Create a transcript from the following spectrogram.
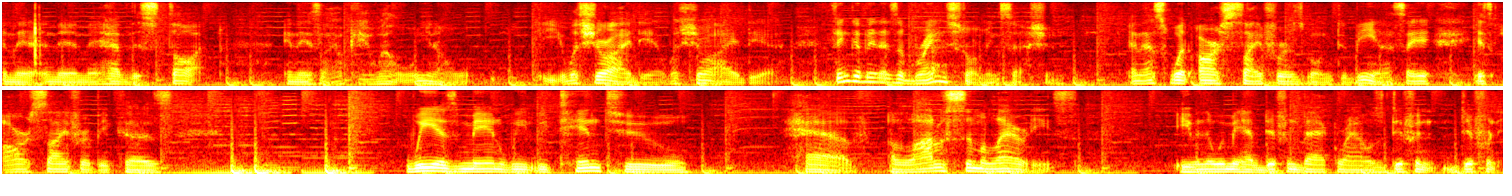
and they and then they have this thought and it's like, okay, well, you know, what's your idea? What's your idea? Think of it as a brainstorming session. And that's what our cipher is going to be. And I say it's our cipher because we as men, we, we tend to have a lot of similarities even though we may have different backgrounds, different different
